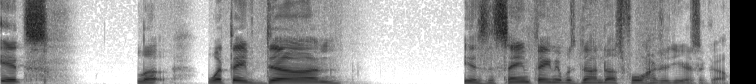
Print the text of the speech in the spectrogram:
It's look what they've done is the same thing that was done to us 400 years ago.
